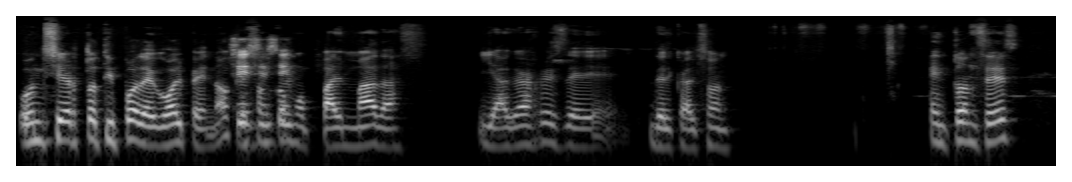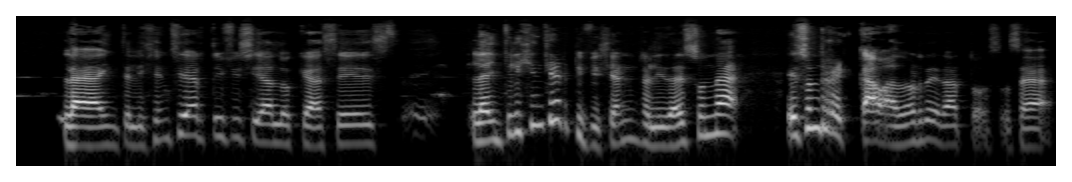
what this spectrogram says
un cierto tipo de golpe, ¿no? Sí, Que son sí. como palmadas y agarres de, del calzón. Entonces, la inteligencia artificial lo que hace es, eh, la inteligencia artificial en realidad es una, es un recabador de datos, o sea,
